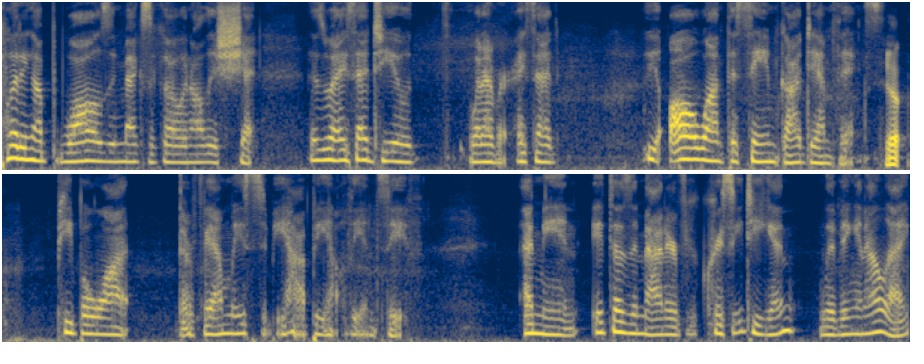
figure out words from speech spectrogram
putting up walls in mexico and all this shit this is what i said to you whatever i said we all want the same goddamn things yep. people want their families to be happy, healthy, and safe. I mean, it doesn't matter if you're Chrissy Teigen living in LA.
